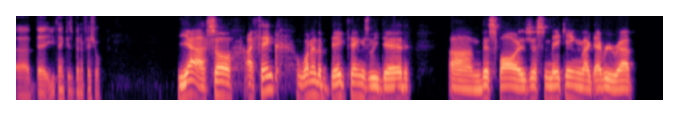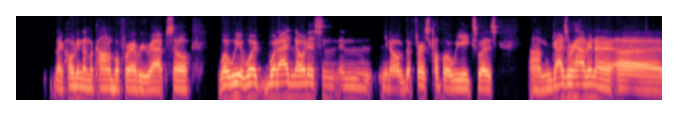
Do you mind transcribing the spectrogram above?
uh, that you think is beneficial yeah so i think one of the big things we did um, this fall is just making like every rep like holding them accountable for every rep so what we what what i noticed in, in you know the first couple of weeks was um, guys were having a, a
